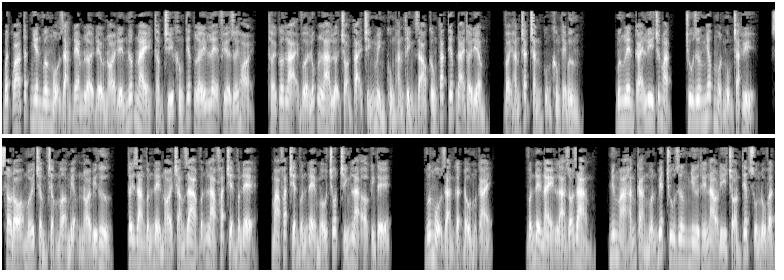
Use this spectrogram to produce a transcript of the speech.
Bất quá tất nhiên vương mộ giản đem lời đều nói đến nước này, thậm chí không tiếc lấy lệ phía dưới hỏi, thời cơ lại vừa lúc là lựa chọn tại chính mình cùng hắn thỉnh giáo công tác tiếp đại thời điểm, vậy hắn chắc chắn cũng không thể bưng. Bưng lên cái ly trước mặt, chu dương nhấp một ngụm trà thủy, sau đó mới chậm chậm mở miệng nói bí thư, tây giang vấn đề nói trắng ra vẫn là phát triển vấn đề, mà phát triển vấn đề mấu chốt chính là ở kinh tế. Vương mộ giản gật đầu một cái. Vấn đề này là rõ ràng nhưng mà hắn càng muốn biết chu dương như thế nào đi tròn tiếp xuống đồ vật,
